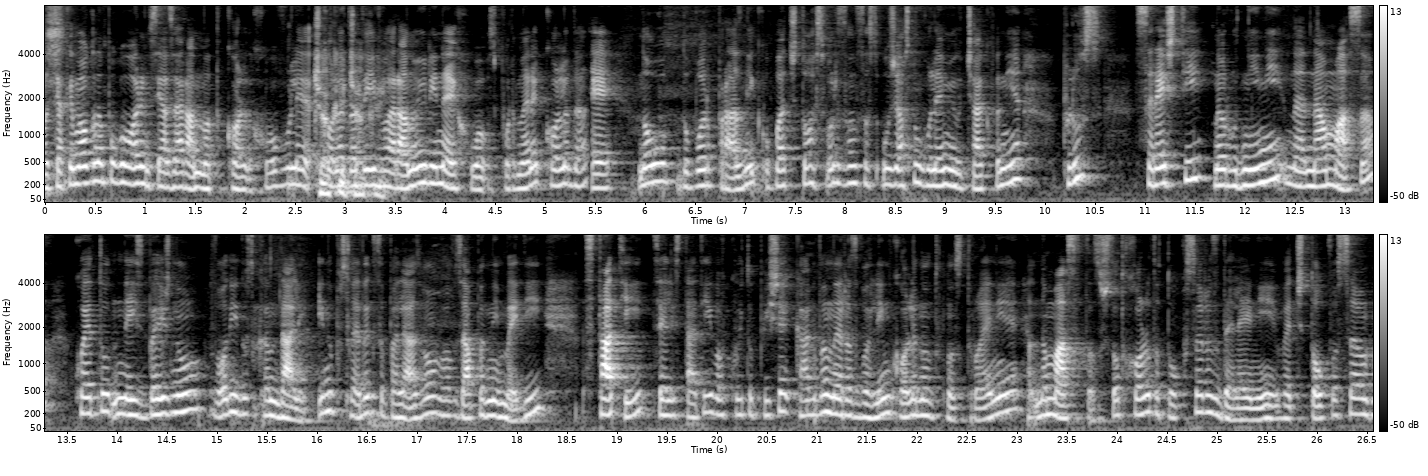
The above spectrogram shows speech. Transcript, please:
А... чакай, мога да поговорим сега за ранната коледа. Хубаво ли е чакай, коледа чакай. да идва рано или не е хубаво? Според мен коледа е много добър празник, обаче той е свързан с ужасно големи очаквания, плюс срещи на роднини на една маса, което неизбежно води до скандали. И напоследък забелязвам в западни медии статии, цели статии, в които пише как да не развалим коледното настроение на масата, защото хората толкова са разделени, вече толкова са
